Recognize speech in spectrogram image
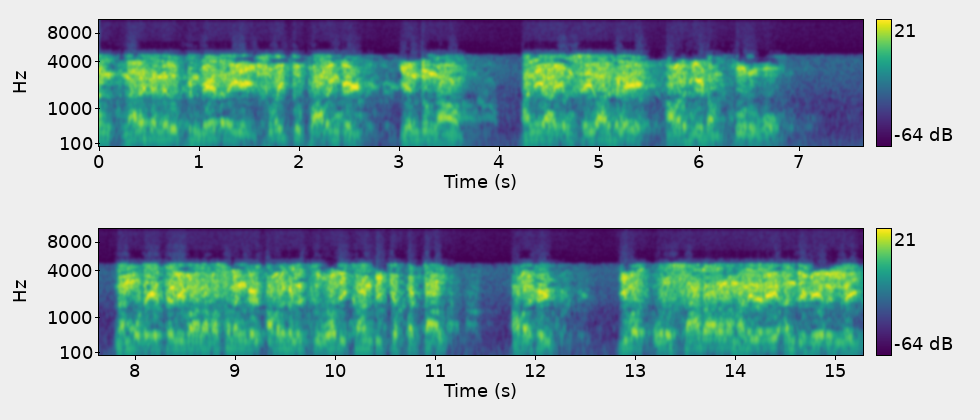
அந் நரக நெருப்பின் வேதனையை சுவைத்து பாருங்கள் என்றும் நாம் அநியாயம் செய்தார்களே அவர்களிடம் கூறுவோம். நம்முடைய தெளிவான வசனங்கள் அவர்களுக்கு ஓதி காண்பிக்கப்பட்டால் அவர்கள் இவர் ஒரு சாதாரண மனிதரே அன்று வேறில்லை.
